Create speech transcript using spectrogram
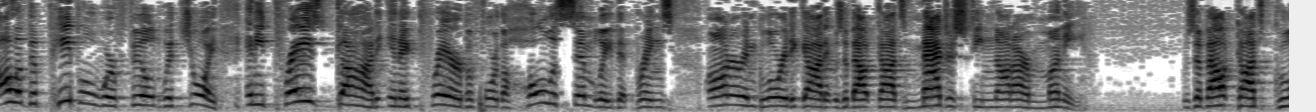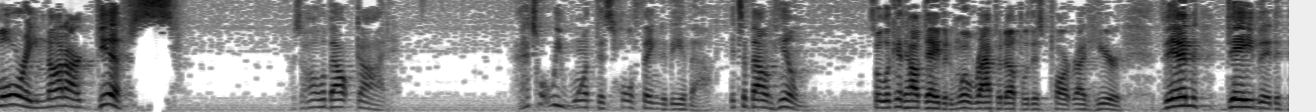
All of the people were filled with joy. And he praised God in a prayer before the whole assembly that brings honor and glory to God. It was about God's majesty, not our money. It was about God's glory, not our gifts. Was all about God. That's what we want this whole thing to be about. It's about Him. So look at how David, and we'll wrap it up with this part right here. Then David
